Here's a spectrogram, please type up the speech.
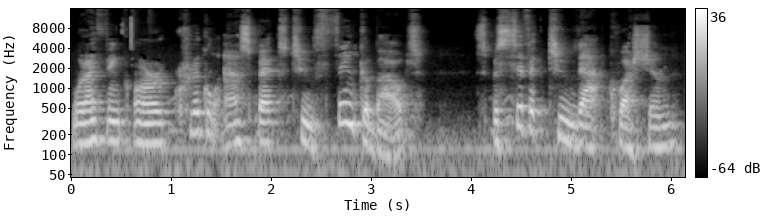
what I think are critical aspects to think about specific to that question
